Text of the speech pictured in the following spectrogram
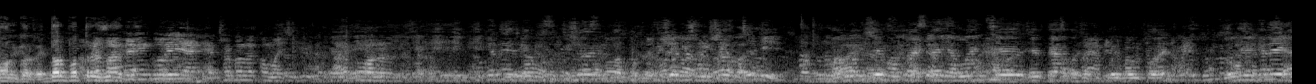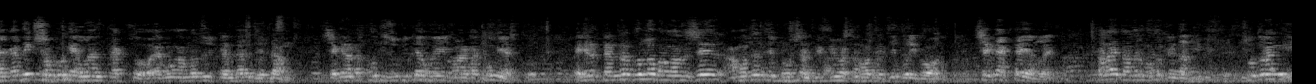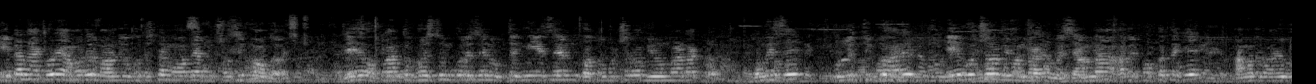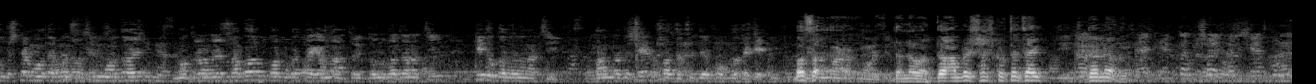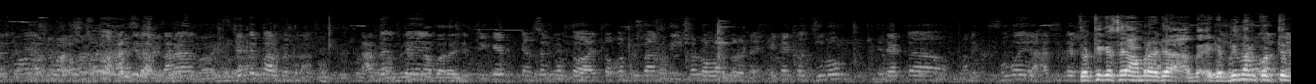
বহন করবে দরপত্র যদি এখানে একাধিক সংখ্যক থাকতো এবং আমরা যদি টেন্ডারে যেতাম সেখানে একটা প্রতিযোগিতা হয়ে ভাড়াটা কমে আসতো। এখানে টেন্ডার করলেও বাংলাদেশের আমাদের যে ফিফটি পার্সেন্ট যে পরিবহন সেটা একটা এয়ারলাইন তারাই তাদের মতো টেন্ডার দিবে। সুতরাং এটা না করে আমাদের মাননীয় উপদেষ্টা মহোদয় এবং সচিব মহোদয় যে অক্লান্ত পরিশ্রম করেছেন উদ্যোগ নিয়েছেন গত বছরও বিমান ভাড়া কমেছে উল্লেখযোগ্য হারে এই বছর বিমান ভাড়া কমেছে। আমরা হাবের পক্ষ থেকে আমাদের মাননীয় উপদেষ্টা মহোদয় এবং সচিব মহোদয় মন্ত্রণালয়ের সকল কর্মকর্তাকে আমরা আন্তরিক ধন্যবাদ জানাচ্ছি কৃতজ্ঞতা জানাচ্ছি বাংলাদেশের সদস্যদের পক্ষ থেকে। ধন্যবাদ। তো আমরা শেষ করতে চাই। ধন্যবাদ। যেতে না। তাদেরকে টিকিট ক্যান্সেল করতে হয়, তখন বিমান তিনশো ডলার করে নেয়। এটা একটা জুলুম, এটা একটা মানে খুবই তো ঠিক আছে, আমরা এটা এটা বিমান করতে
